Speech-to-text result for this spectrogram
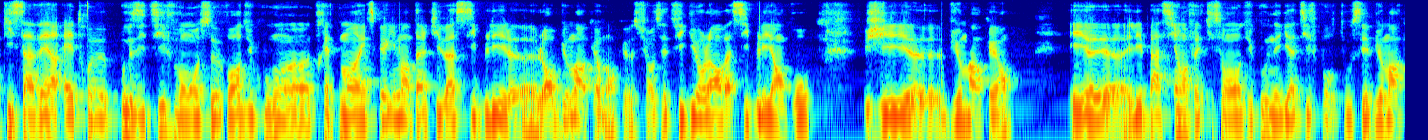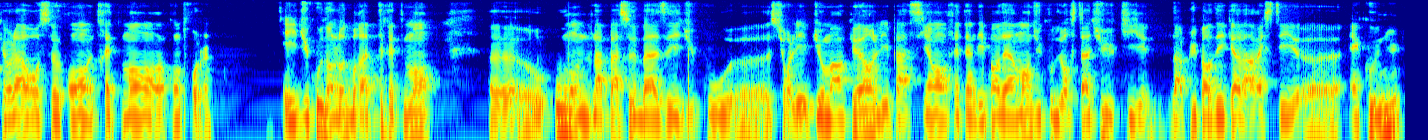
qui s'avèrent être positifs vont recevoir du coup un traitement expérimental qui va cibler leur biomarqueur. Donc euh, sur cette figure-là, on va cibler en gros G euh, biomarqueurs et euh, les patients en fait qui seront du coup négatifs pour tous ces biomarqueurs-là recevront un traitement contrôle. Et du coup dans l'autre bras de traitement euh, où on ne va pas se baser du coup euh, sur les biomarqueurs. Les patients, en fait, indépendamment du coup de leur statut, qui dans la plupart des cas va rester euh, inconnu,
